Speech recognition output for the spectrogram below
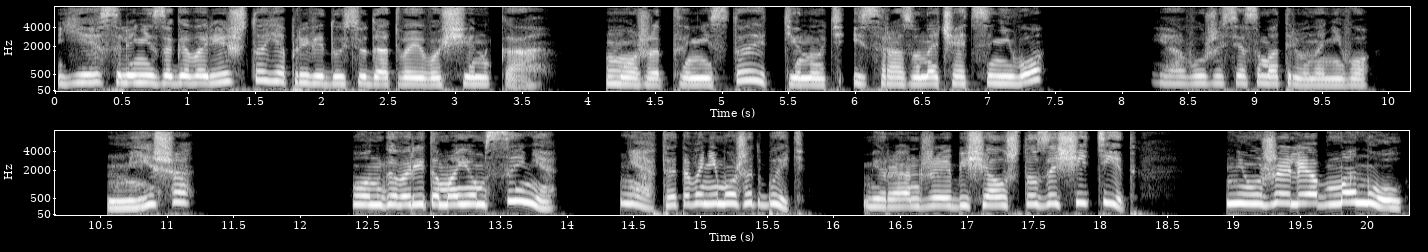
«Если не заговоришь, то я приведу сюда твоего щенка. Может, не стоит тянуть и сразу начать с него?» Я в ужасе смотрю на него. «Миша? Он говорит о моем сыне? Нет, этого не может быть. Миранджи обещал, что защитит. Неужели обманул?»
